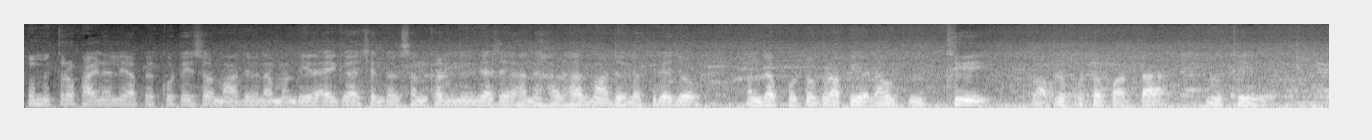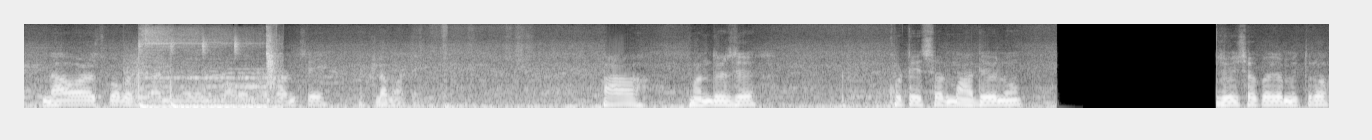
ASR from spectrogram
તો મિત્રો ફાઇનલી આપણે કોટેશ્વર મહાદેવના મંદિર આવી ગયા છે. દર્શન કરી લીધા છે અને હર હર મહાદેવ લખી દેજો. અંદર ફોટોગ્રાફી અલાઉડ નથી. તો આપણે ફોટો પાડતા નથી. ના વર્ષમાં બધા નિયમોનું પાલન કરવાનું છે એટલા માટે. આ મંદિર છે કોટેશ્વર મહાદેવનું. જોઈ શકો છો મિત્રો.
